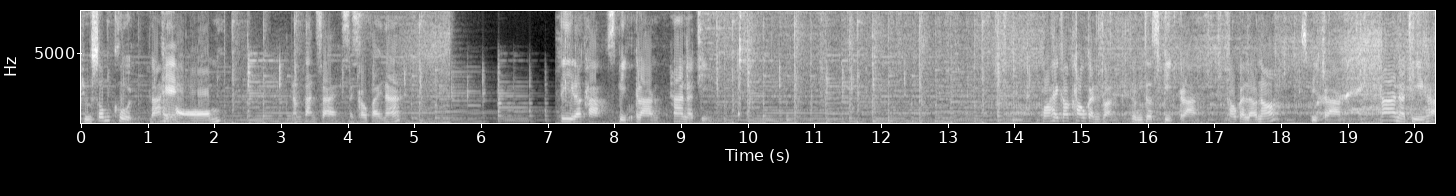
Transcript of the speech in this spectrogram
ผิวส้มขุดนะโอเคให้หอม น้ำตาลทรายใส่เข้าไปนะ ตีแล้วค่ะ สปีดกลาง 5 นาที พอให้เขาเข้ากันก่อน ถึงจะสปีดกลาง เข้ากันแล้วเนาะ สปีดกลาง 5 นาทีค่ะ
